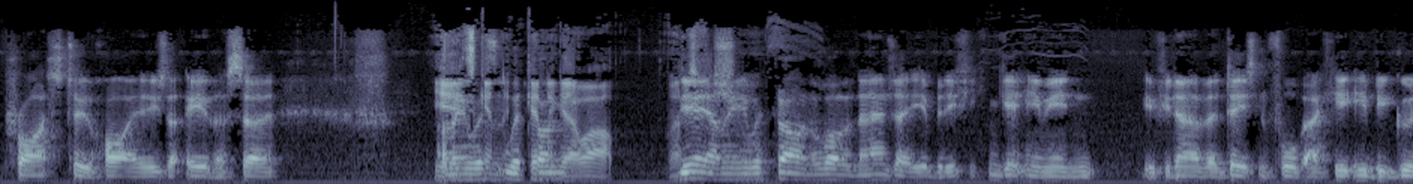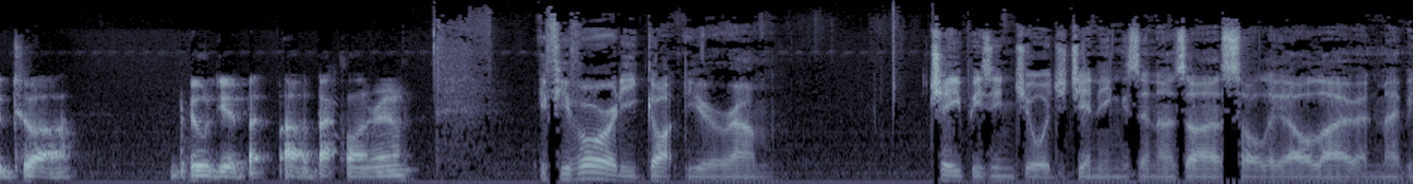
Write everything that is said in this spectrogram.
priced too high either. So yeah, I mean, it's going to go up. yeah, I mean, sure. we're throwing a lot of names at you, but if you can get him in, if you don't have a decent fullback, he'd be good to uh, build your uh, backline around. If you've already got your um, cheapies in George Jennings and Isaiah Soliola and maybe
